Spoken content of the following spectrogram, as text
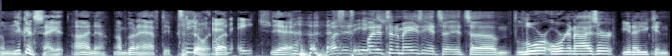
Um, You can say it. I know. I'm going to have to. T do it. N H. Yeah, but, it, but it's an amazing. It's a it's a lure organizer. You know, you can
